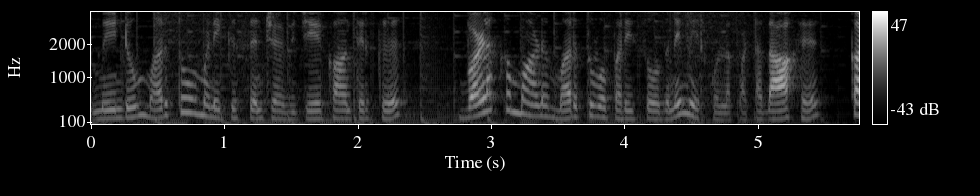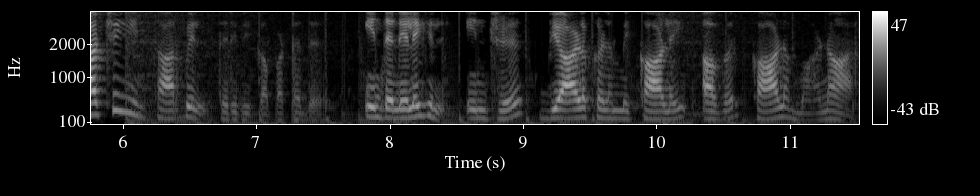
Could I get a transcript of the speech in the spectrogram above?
மீண்டும் மருத்துவமனைக்கு சென்ற விஜயகாந்திற்கு வழக்கமான மருத்துவ பரிசோதனை மேற்கொள்ளப்பட்டதாக கட்சியின் சார்பில் தெரிவிக்கப்பட்டது. இந்த நிலையில் இன்று வியாழக்கிழமை காலை அவர் காலமானார்.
